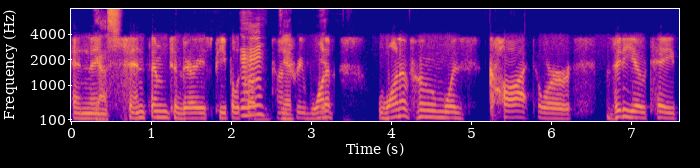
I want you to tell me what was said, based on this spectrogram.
and then Yes. sent them to various people across Mhm. the country. Yep. One Yep. of one of whom was caught or videotaped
